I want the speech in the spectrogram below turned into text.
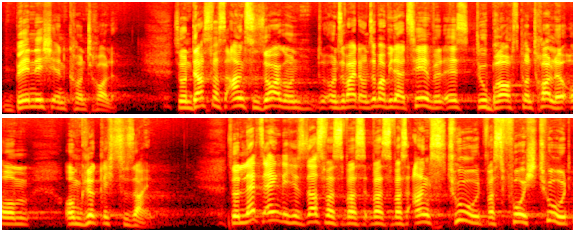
Bin ich in Kontrolle? So, und das, was Angst und Sorge und, und so weiter uns immer wieder erzählen will, ist, du brauchst Kontrolle, um, um glücklich zu sein. So, letztendlich ist das, was, was, was, was Angst tut, was Furcht tut,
